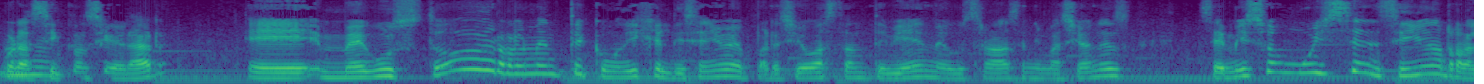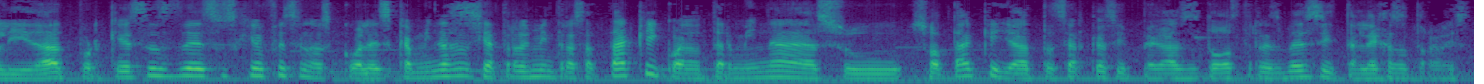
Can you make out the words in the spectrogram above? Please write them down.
por así considerar. Eh, me gustó realmente, como dije, el diseño me pareció bastante bien, me gustaron las animaciones. Se me hizo muy sencillo en realidad, porque es de esos jefes en los cuales caminas hacia atrás mientras ataca y cuando termina su, su ataque ya te acercas y pegas dos, tres veces y te alejas otra vez.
